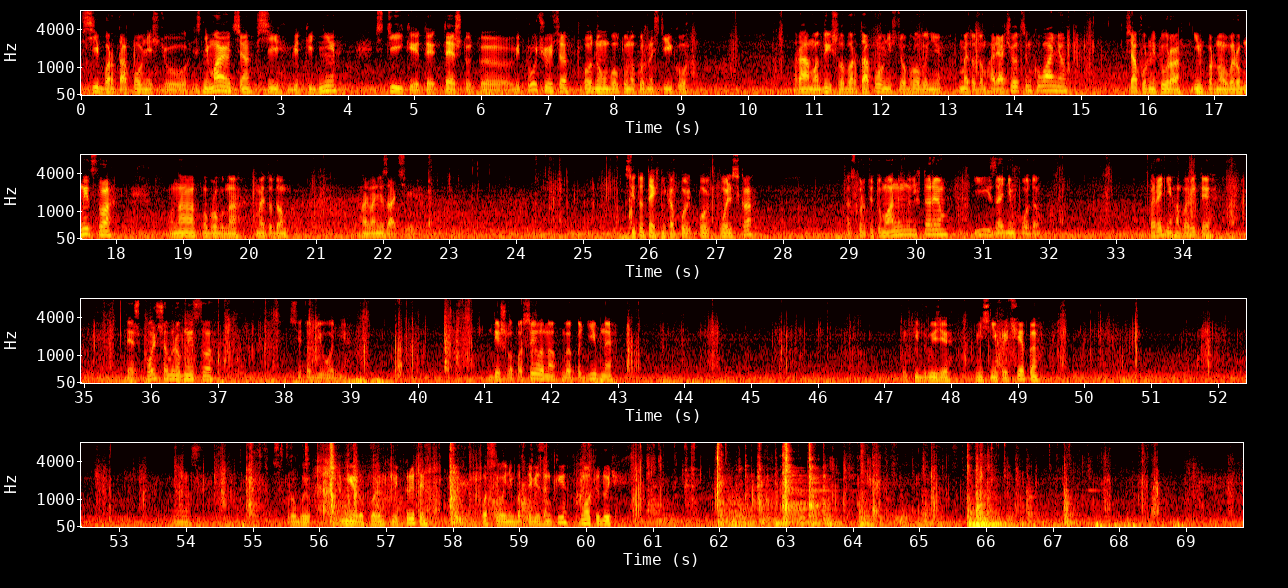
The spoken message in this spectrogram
Всі борта повністю знімаються, всі відкидні. Стійки теж тут е, відкручуються по одному болту на кожну стійку. Рама, дишло, борта повністю оброблені методом гарячого цинкування. Вся фурнітура імпортного виробництва вона оброблена методом гальванізації. Світотехніка поль- поль- польська з протитуманним ліхтарем і заднім ходом. Передні габарити теж Польща виробництва, світодіодні. Дишло посилено, В-подібне. Такі, друзі, міцні причепи. Зараз спробую однією рукою відкрити. Посилені бортові замки, нот ідуть.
